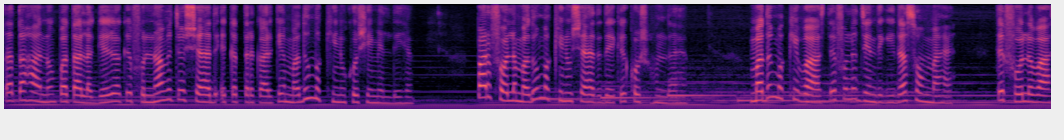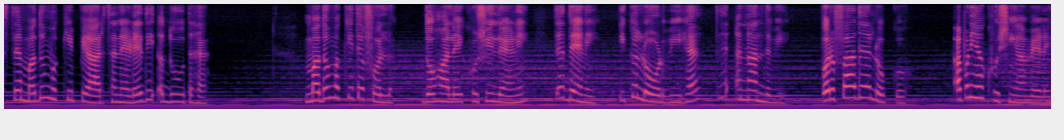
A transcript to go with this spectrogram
ਤਾਂ ਤੁਹਾਨੂੰ ਪਤਾ ਲੱਗੇਗਾ ਕਿ ਫੁੱਲਾਂ ਵਿੱਚੋਂ ਸ਼ਹਿਦ ਇਕੱਤਰ ਕਰਕੇ ਮਧੂਮੱਖੀ ਨੂੰ ਖੁਸ਼ੀ ਮਿਲਦੀ ਹੈ। ਪਰ ਫੁੱਲ ਮਧੂਮੱਖੀ ਨੂੰ ਸ਼ਹਿਦ ਦੇ ਕੇ ਖੁਸ਼ ਹੁੰਦਾ ਹੈ। ਮਧੂਮੱਖੀ ਵਾਸਤੇ ਫੁੱਲ ਜ਼ਿੰਦਗੀ ਦਾ ਸੋਮਾ ਹੈ ਤੇ ਫੁੱਲ ਵਾਸਤੇ ਮਧੂਮੱਖੀ ਪਿਆਰ ਸਨੇੜੇ ਦੀ ਅਦੂਤ ਹੈ। ਮਧੂਮੱਖੀ ਤੇ ਫੁੱਲ ਦੋਹਾਂ ਲਈ ਖੁਸ਼ੀ ਲੈਣੀ ਤੇ ਦੇਣੀ ਇੱਕ ਲੋੜ ਵੀ ਹੈ ਤੇ ਆਨੰਦ ਵੀ। ਬਰਫਾ ਦੇ ਲੋਕੋ, ਆਪਣੀਆਂ ਖੁਸ਼ੀਆਂ ਵੇਲੇ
